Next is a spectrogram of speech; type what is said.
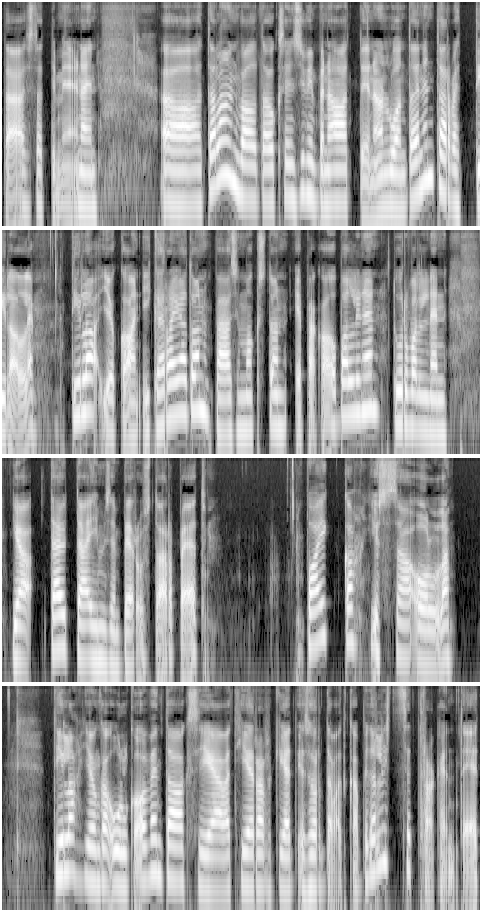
tämä statti menee näin. Uh, talonvaltauksen syvimpänä aatteena on luontainen tarve tilalle. Tila, joka on ikärajaton, pääsymaksuton, epäkaupallinen, turvallinen ja täyttää ihmisen perustarpeet. Paikka, jossa saa olla. Tila, jonka ulko-oven taakse jäävät hierarkiat ja sortavat kapitalistiset rakenteet.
